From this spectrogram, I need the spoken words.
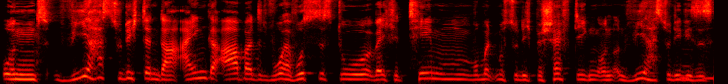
Und wie hast du dich denn da eingearbeitet? Woher wusstest du, welche Themen, womit musst du dich beschäftigen und, und wie hast du dir mhm. dieses,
